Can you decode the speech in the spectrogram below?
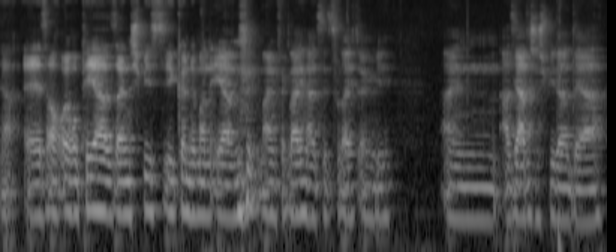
ja, er ist auch Europäer, seinen Spielstil könnte man eher mit meinem vergleichen, als jetzt vielleicht irgendwie ein asiatischer Spieler, der,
